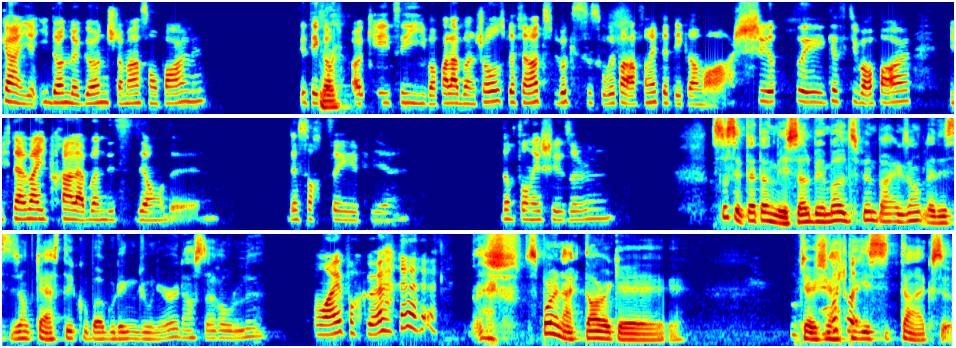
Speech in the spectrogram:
quand il, donne le gun justement à son père, là, t'étais comme, ok, tu sais, il va faire la bonne chose, puis là, finalement, tu le vois qu'il s'est sauvé par la fenêtre, t'es comme, oh shit, tu sais, qu'est-ce qu'il va faire? Puis finalement, il prend la bonne décision de, de sortir, puis euh, de retourner chez eux. Ça, c'est peut-être un de mes seuls bémols du film, par exemple, la décision de caster Cuba Gooding Jr. dans ce rôle-là. Ouais, pourquoi? C'est pas un acteur que, que j'apprécie tant que ça. là.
